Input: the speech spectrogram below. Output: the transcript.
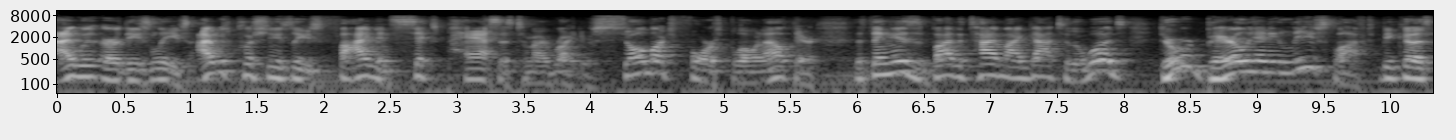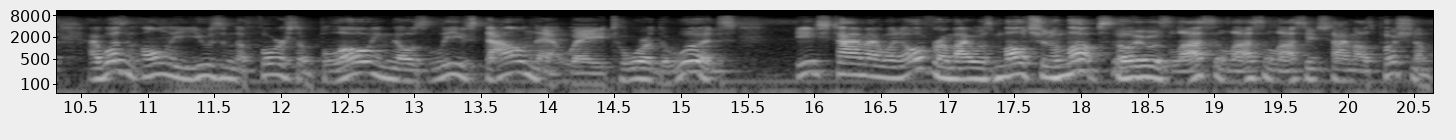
I was, or these leaves. I was pushing these leaves five and six passes to my right. There was so much force blowing out there. The thing is, by the time I got to the woods, there were barely any leaves left because I wasn't only using the force of blowing those leaves down that way toward the woods, each time I went over them, I was mulching them up. So it was less and less and less each time I was pushing them.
